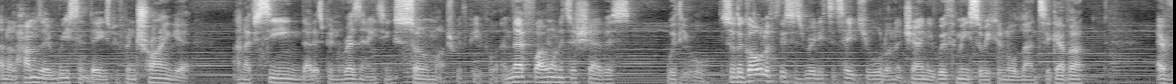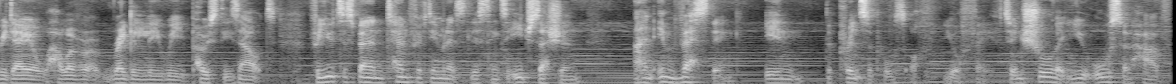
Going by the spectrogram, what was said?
And Alhamdulillah, recent days we've been trying it and I've seen that it's been resonating so much with people. And therefore, I wanted to share this with you all. So, the goal of this is really to take you all on a journey with me so we can all learn together every day or however regularly we post these out. For you to spend 10 15 minutes listening to each session and investing in the principles of your faith to ensure that you also have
